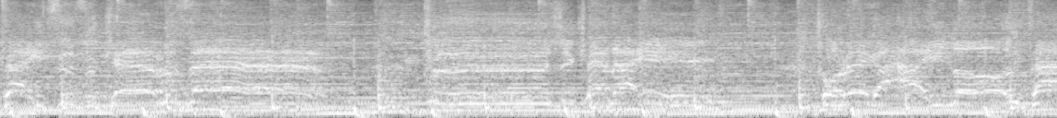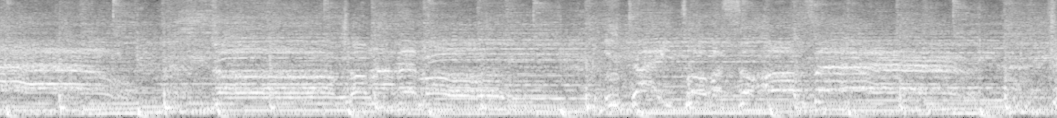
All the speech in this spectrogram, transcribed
歌い続けるぜ。くじけないこれが愛の歌。どこまでも歌い飛ばそうぜ。悲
